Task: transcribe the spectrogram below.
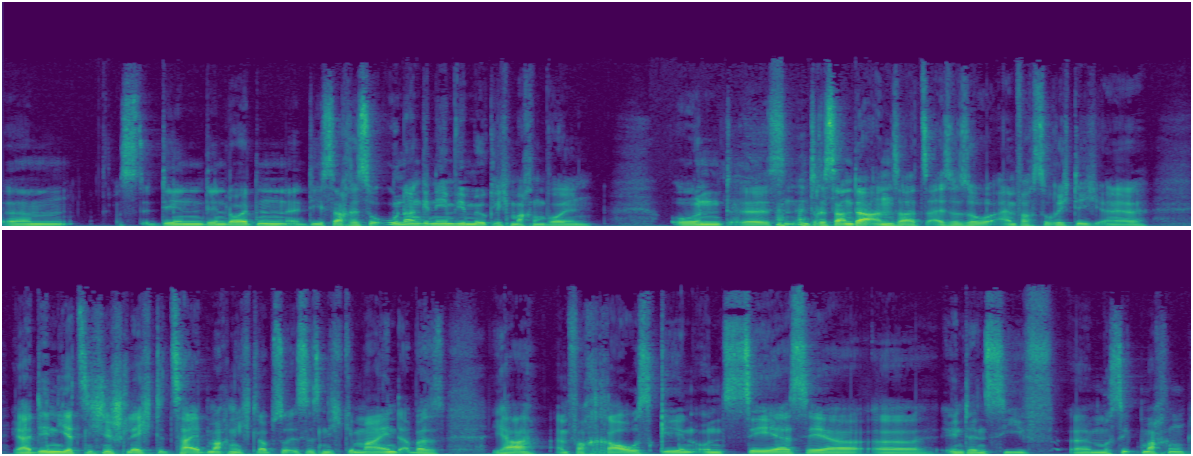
ähm, den, den Leuten die Sache so unangenehm wie möglich machen wollen. Und es äh, ist ein interessanter Ansatz. Also so einfach so richtig äh, ja, denen jetzt nicht eine schlechte Zeit machen. Ich glaube, so ist es nicht gemeint, aber ja, einfach rausgehen und sehr, sehr äh, intensiv äh, Musik machen.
